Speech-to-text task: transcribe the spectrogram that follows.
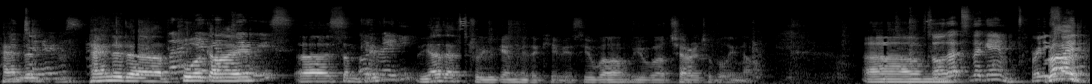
Be handed handed a But poor guy you kiwis uh, some gift. Yeah, that's true. You gave me the kiwis. You were you were charitable enough. Um, So that's the game. Pretty Right, fun.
